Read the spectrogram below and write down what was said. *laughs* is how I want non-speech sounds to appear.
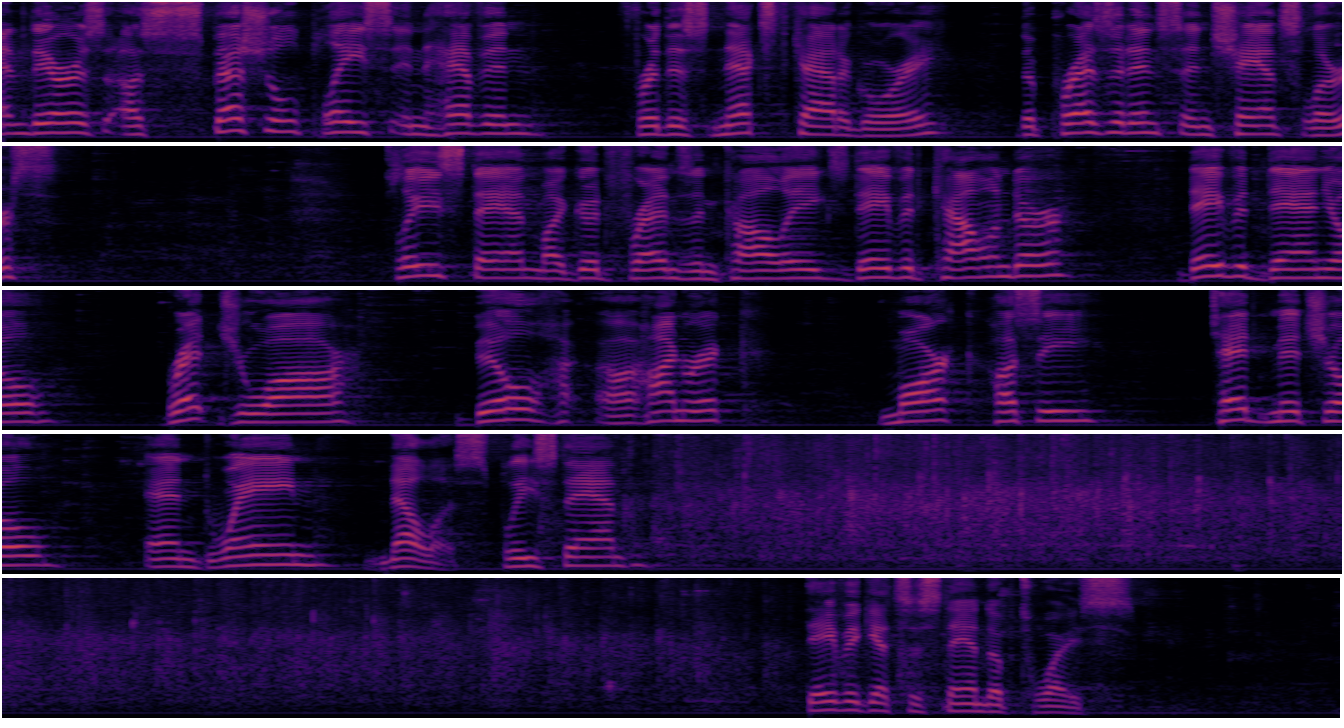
And there is a special place in heaven for this next category the presidents and chancellors. Please stand, my good friends and colleagues David Callender, David Daniel, Brett Giroir, Bill uh, Henrich, Mark Hussey, Ted Mitchell, and Duane Nellis. Please stand. David gets to stand up twice.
